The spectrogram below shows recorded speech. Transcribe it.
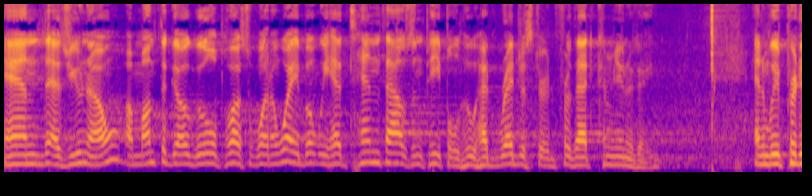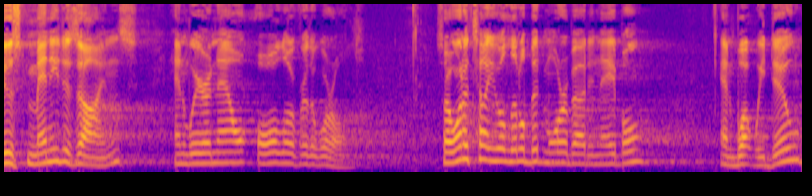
And as you know, a month ago, Google Plus went away, but we had 10,000 people who had registered for that community. And we've produced many designs, and we are now all over the world. So I want to tell you a little bit more about e-NABLE and what we do,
